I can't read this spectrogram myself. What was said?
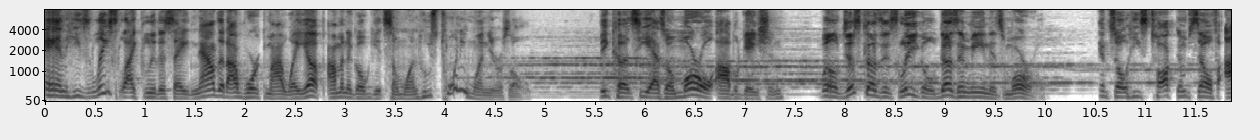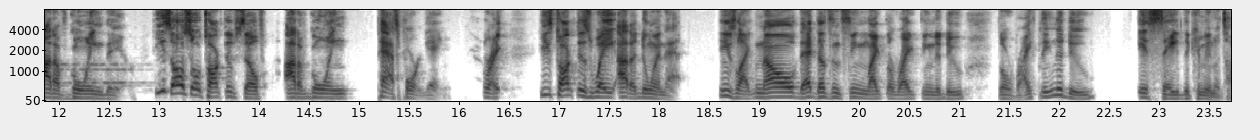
And he's least likely to say, now that I've worked my way up, I'm going to go get someone who's 21 years old because he has a moral obligation. Well, just because it's legal doesn't mean it's moral. And so he's talked himself out of going there. He's also talked himself out of going passport game, right? He's talked his way out of doing that. He's like, no, that doesn't seem like the right thing to do. The right thing to do is save the community.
